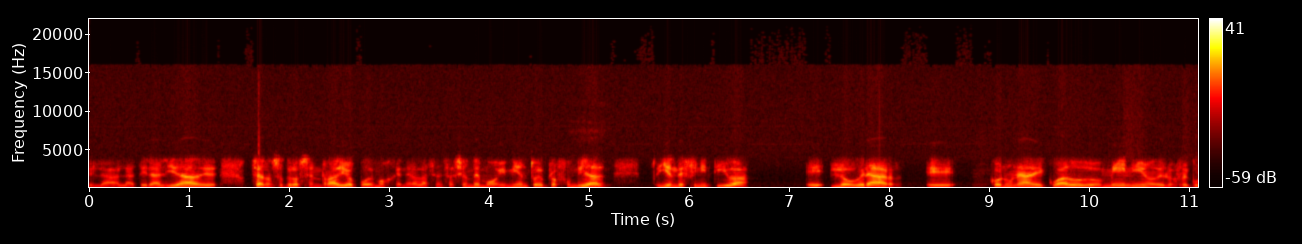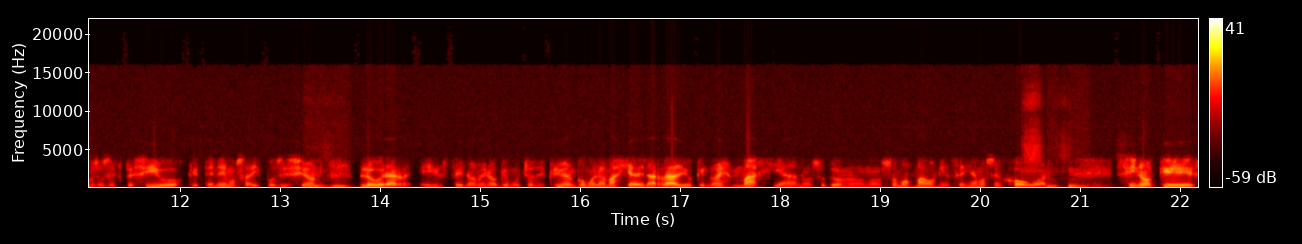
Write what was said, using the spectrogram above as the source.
la lateralidad. De, o sea, nosotros en radio podemos generar la sensación de movimiento, de profundidad y en definitiva eh, lograr eh, con un adecuado dominio de los recursos expresivos que tenemos a disposición, lograr el fenómeno que muchos describen como la magia de la radio, que no es magia, nosotros no, no somos magos ni enseñamos en Hogwarts, sino que es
